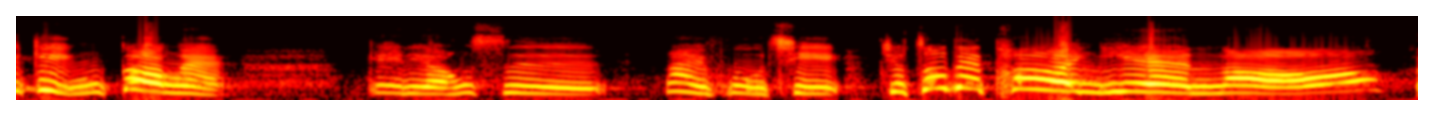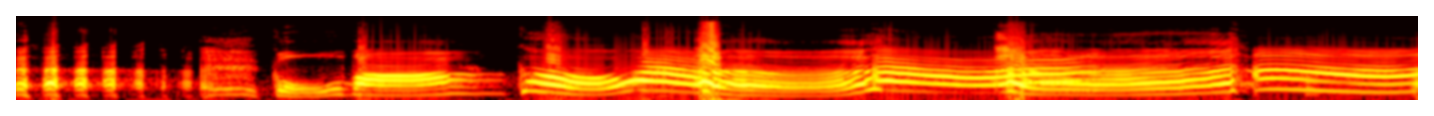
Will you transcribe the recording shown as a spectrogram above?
已经讲的，给粮食。我夫妻就走得团圆咯。过吧，过 啊！啊啊啊！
